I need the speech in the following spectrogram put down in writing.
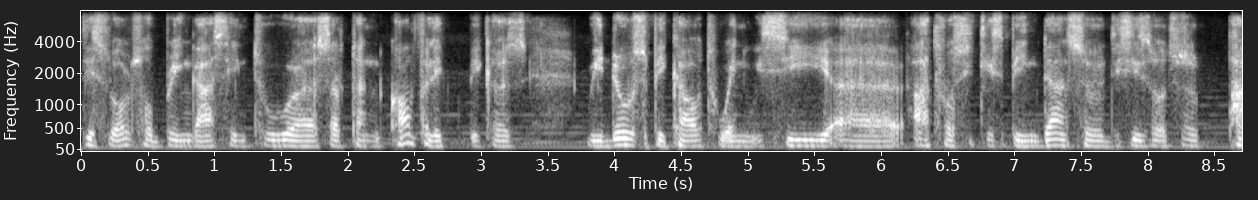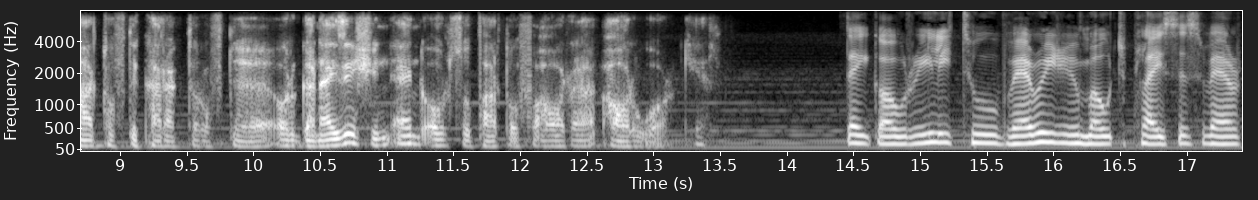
this will also bring us into a certain conflict because we do speak out when we see uh, atrocities being done. So this is also part of the character of the organization and also part of our uh, our work. Yes. They go really to very remote places where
